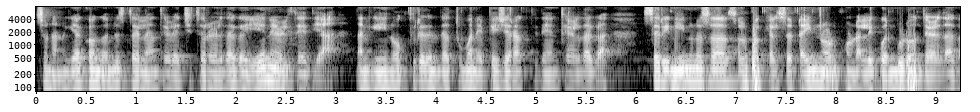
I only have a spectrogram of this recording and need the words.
ಸೊ ನನಗೆ ಯಾಕೆ ಹಂಗೆ ಅನ್ನಿಸ್ತಾ ಇಲ್ಲ ಅಂತ ಹೇಳಿ ಚಿತ್ರ ಹೇಳಿದಾಗ, ಏನು ಹೇಳ್ತಾ ಇದೆಯಾ? ನನಗೆ ನೀನು ಹೋಗ್ತಿರೋದ್ರಿಂದ ತುಂಬಾ ಬೇಜಾರಾಗ್ತಿದೆ ಅಂತ ಹೇಳಿದಾಗ, ಸರಿ ನೀನು ಸಹ ಸ್ವಲ್ಪ ಕೆಲಸ ಟೈಮ್ ನೋಡ್ಕೊಂಡು ಅಲ್ಲಿಗೆ ಬಂದ್ಬಿಡು ಅಂತ ಹೇಳಿದಾಗ,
